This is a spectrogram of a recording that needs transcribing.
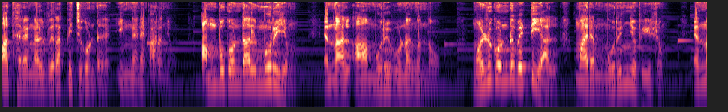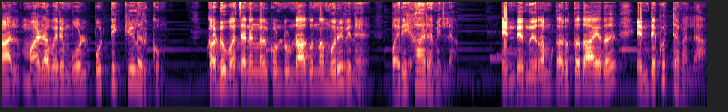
അധരങ്ങൾ വിറപ്പിച്ചുകൊണ്ട് ഇങ്ങനെ പറഞ്ഞു. അമ്പുകൊണ്ടാൽ മുറിയും എന്നാൽ ആ മുറിവുണങ്ങുന്നു മഴുകൊണ്ട് വെട്ടിയാൽ മരം മുറിഞ്ഞു വീഴും. എന്നാൽ മഴ വരുമ്പോൾ പൊട്ടിക്കിളിർക്കും കടുവചനങ്ങൾ കൊണ്ടുണ്ടാകുന്ന മുറിവിന് പരിഹാരമില്ല. എന്റെ നിറം കറുത്തതായത് എന്റെ കുറ്റമല്ല.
